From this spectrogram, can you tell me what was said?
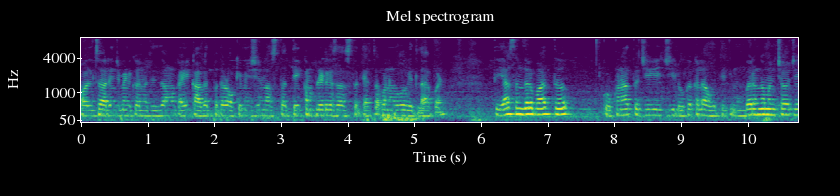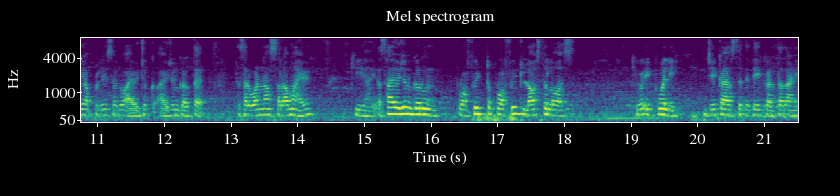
हॉलचं अरेंजमेंट करणं तिथे जाऊन काही कागदपत्र डॉक्युमेंटेशन असतं ते कंप्लीट कसं असतं त्याचा पण अनुभव घेतला आपण. तर या संदर्भात कोकणात जी जी लोककला होती ती मुंबई रंगमंचावर जे आपले सर्व आयोजक आयोजन करत आहेत तर सर्वांना सलाम आहे की असं आयोजन करून प्रॉफिट तर प्रॉफिट लॉस तर लॉस किंवा इक्वली जे काय असतं ते ते करतात आणि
